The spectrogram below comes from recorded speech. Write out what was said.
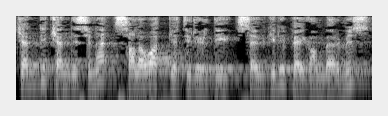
Kendi kendisine salavat getirirdi sevgili peygamberimiz.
